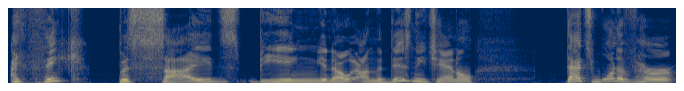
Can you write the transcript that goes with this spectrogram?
I think besides being, you know, on the Disney Channel, that's one of her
